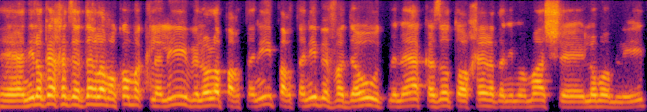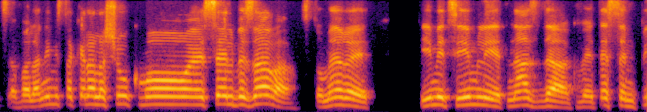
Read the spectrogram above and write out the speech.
אה, אני לוקח את זה יותר למקום הכללי ולא לפרטני, פרטני בוודאות, מניה כזאת או אחרת אני ממש אה, לא ממליץ, אבל אני מסתכל על השוק כמו אה, סל בזארה, זאת אומרת, אם מציעים לי את נסדק ואת S&P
